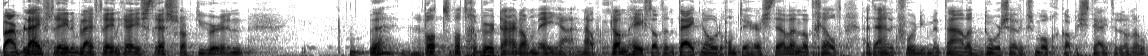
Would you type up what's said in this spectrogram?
maar blijft trainen, blijft trainen, krijg je een stressfractuur. En wat, wat gebeurt daar dan mee? Ja, nou, dan heeft dat een tijd nodig om te herstellen. En dat geldt uiteindelijk voor die mentale doorzettingsvermogen capaciteiten dan ook.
